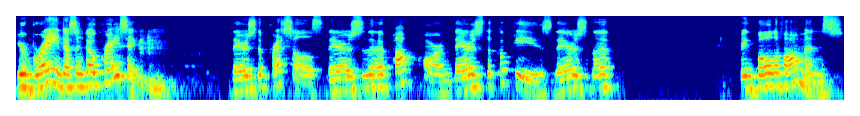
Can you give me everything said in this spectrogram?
your brain doesn't go crazy. There's the pretzels, there's the popcorn, there's the cookies, there's the big bowl of almonds.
